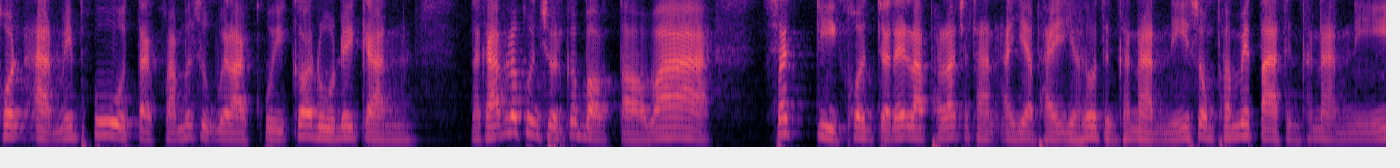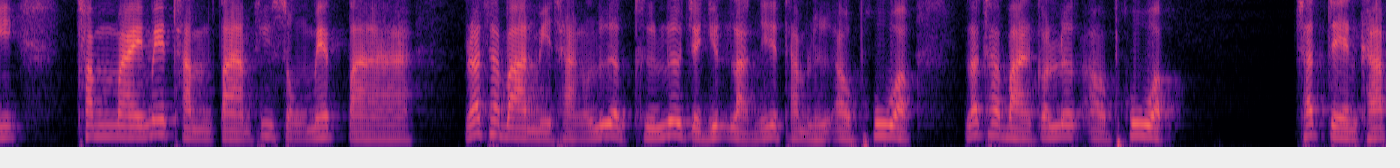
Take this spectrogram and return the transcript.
คนอาจไม่พูด แต่ความรู้สึกเวลาคุยก็รู้ด้วยกันนะครับ แล้วคุณชวนก็บอกต่อว่า สักกี่คนจะได้รับพระราชทานอภัยโทษถึงขนาดนี้ ทรงพระเมตตาถึงขนาดนี้ทำไมไม่ทำตามที่ทรงเมตตา รัฐบาลมีทางเลือกคือเลือกจะยึดหลักนิติธรรมหรือเอาพวก รัฐบาลก็เลือกเอาพวก ชัดเจนครับ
